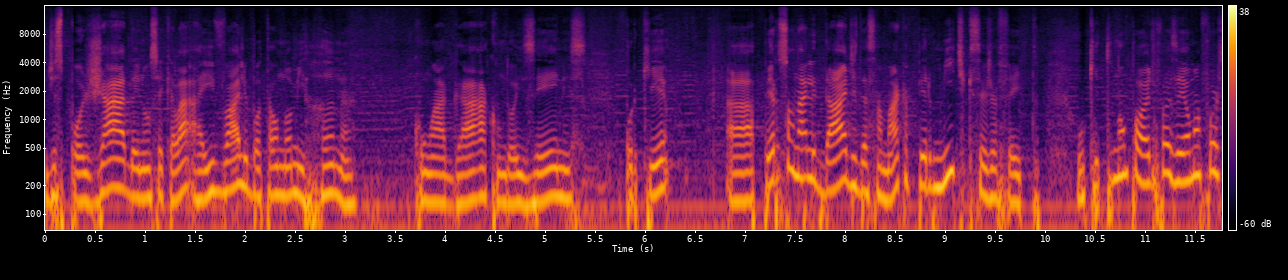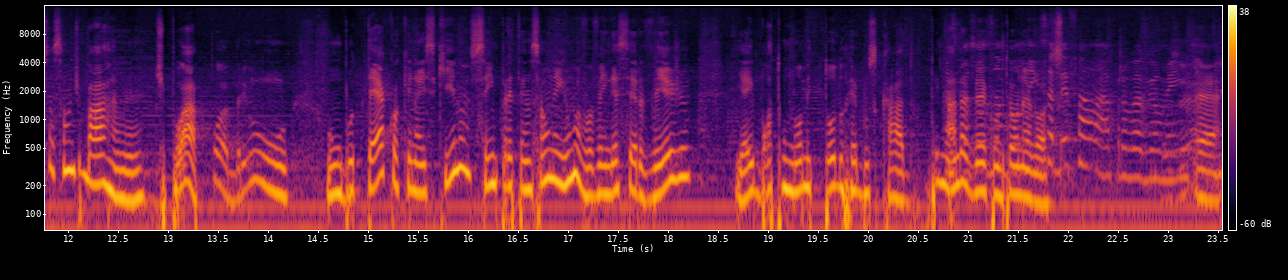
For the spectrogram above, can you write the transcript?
despojada e não sei o que lá, aí vale botar o nome Hana com H, com dois N's, porque a personalidade dessa marca permite que seja feito. O que tu não pode fazer é uma forçação de barra, né? Tipo, ah, pô, abri um, um boteco aqui na esquina, sem pretensão nenhuma, vou vender cerveja, e aí bota um nome todo rebuscado. Não tem nada a ver com o teu negócio. saber falar, provavelmente. É,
